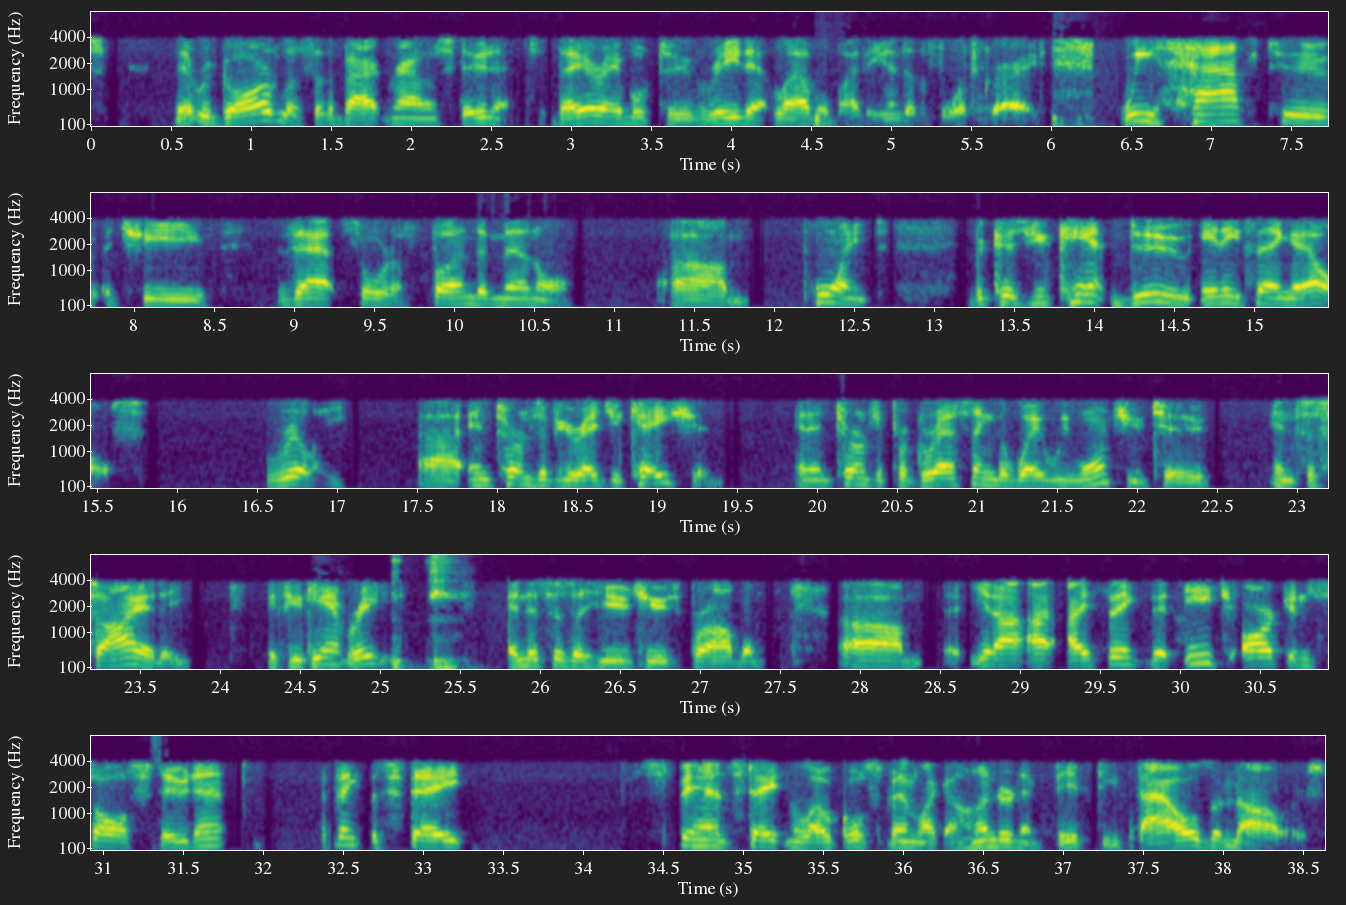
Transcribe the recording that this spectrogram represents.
that regardless of the background of students, they are able to read at level by the end of the fourth grade. We have to achieve that sort of fundamental um, point because you can't do anything else really uh, in terms of your education and in terms of progressing the way we want you to in society if you can't read. And this is a huge, huge problem. Um, you know, I, I think that each Arkansas student, I think the state spend state and local spend like a hundred and fifty thousand dollars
